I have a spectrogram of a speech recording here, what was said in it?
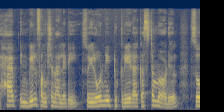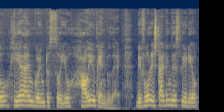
have inbuilt functionality so you don't need to create a custom module. So here i am going to show you how you can do that. Before starting this video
